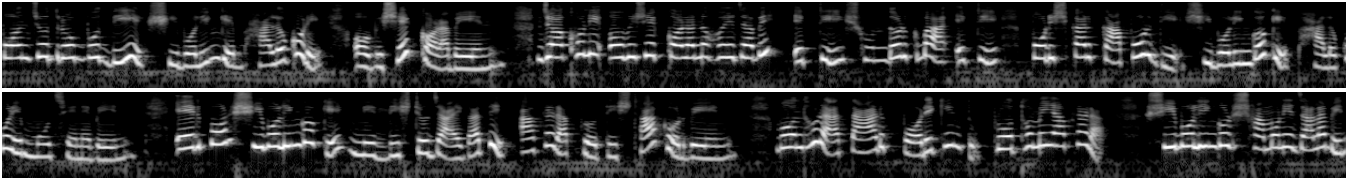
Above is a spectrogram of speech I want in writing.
পঞ্চদ্রব্য দিয়ে শিবলিঙ্গে ভালো করে অভিষেক করাবেন। যখনই অভিষেক করানো হয়ে যাবে একটি সুন্দর বা একটি পরিষ্কার কাপড় দিয়ে শিবলিঙ্গকে ভালো করে মুছে নেবেন। এরপর শিবলিঙ্গকে নির্দিষ্ট জায়গাতে আপনারা প্রতিষ্ঠা করবেন। বন্ধুরা, তারপরে কিন্তু প্রথমেই আপনারা শিবলিঙ্গর সামনে জ্বালাবেন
